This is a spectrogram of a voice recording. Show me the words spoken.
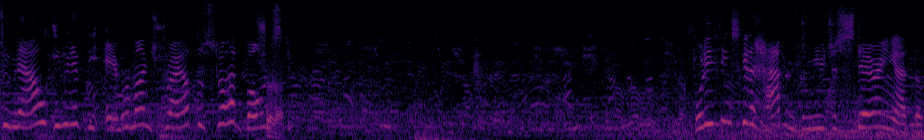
So now, even if the amber mines dry up, they'll still have bones. Shut up. to- What do you think's gonna happen from you just staring at them?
